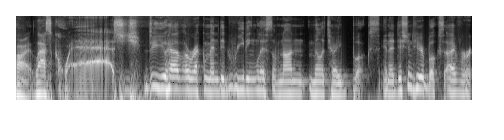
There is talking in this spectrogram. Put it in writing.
All right. Last question. Do you have a recommended reading list of non-military books? In addition to your books, I've re-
